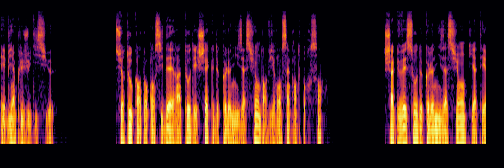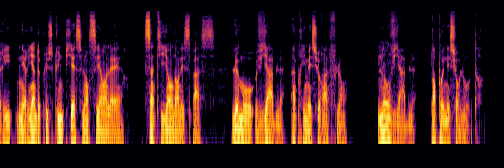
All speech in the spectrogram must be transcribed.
est bien plus judicieux. Surtout quand on considère un taux d'échec de colonisation d'environ 50%. Chaque vaisseau de colonisation qui atterrit n'est rien de plus qu'une pièce lancée en l'air, scintillant dans l'espace, le mot viable imprimé sur un flanc, non viable tamponné sur l'autre.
